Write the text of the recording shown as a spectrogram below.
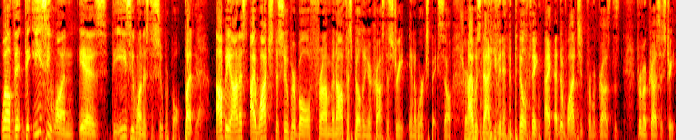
Well, the the easy one is the easy one is the Super Bowl. But yeah. I'll be honest, I watched the Super Bowl from an office building across the street in a workspace. So sure. I was not even in the building. I had to watch it from across the from across the street.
